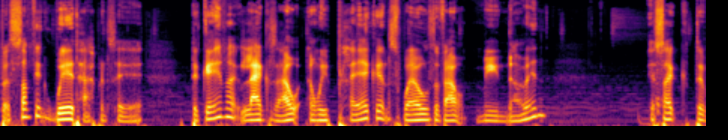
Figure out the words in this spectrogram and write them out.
but something weird happens here. The game like lags out and we play against Wales without me knowing. It's like the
